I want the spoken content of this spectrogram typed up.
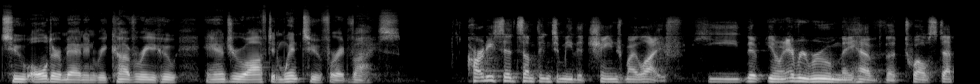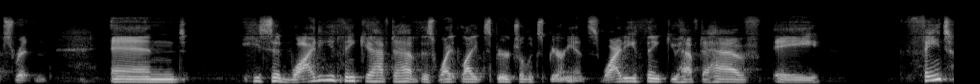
two older men in recovery who Andrew often went to for advice. Cardi said something to me that changed my life. He, you know, in every room they have the 12 steps written. And he said, Why do you think you have to have this white light spiritual experience? Why do you think you have to have a faint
